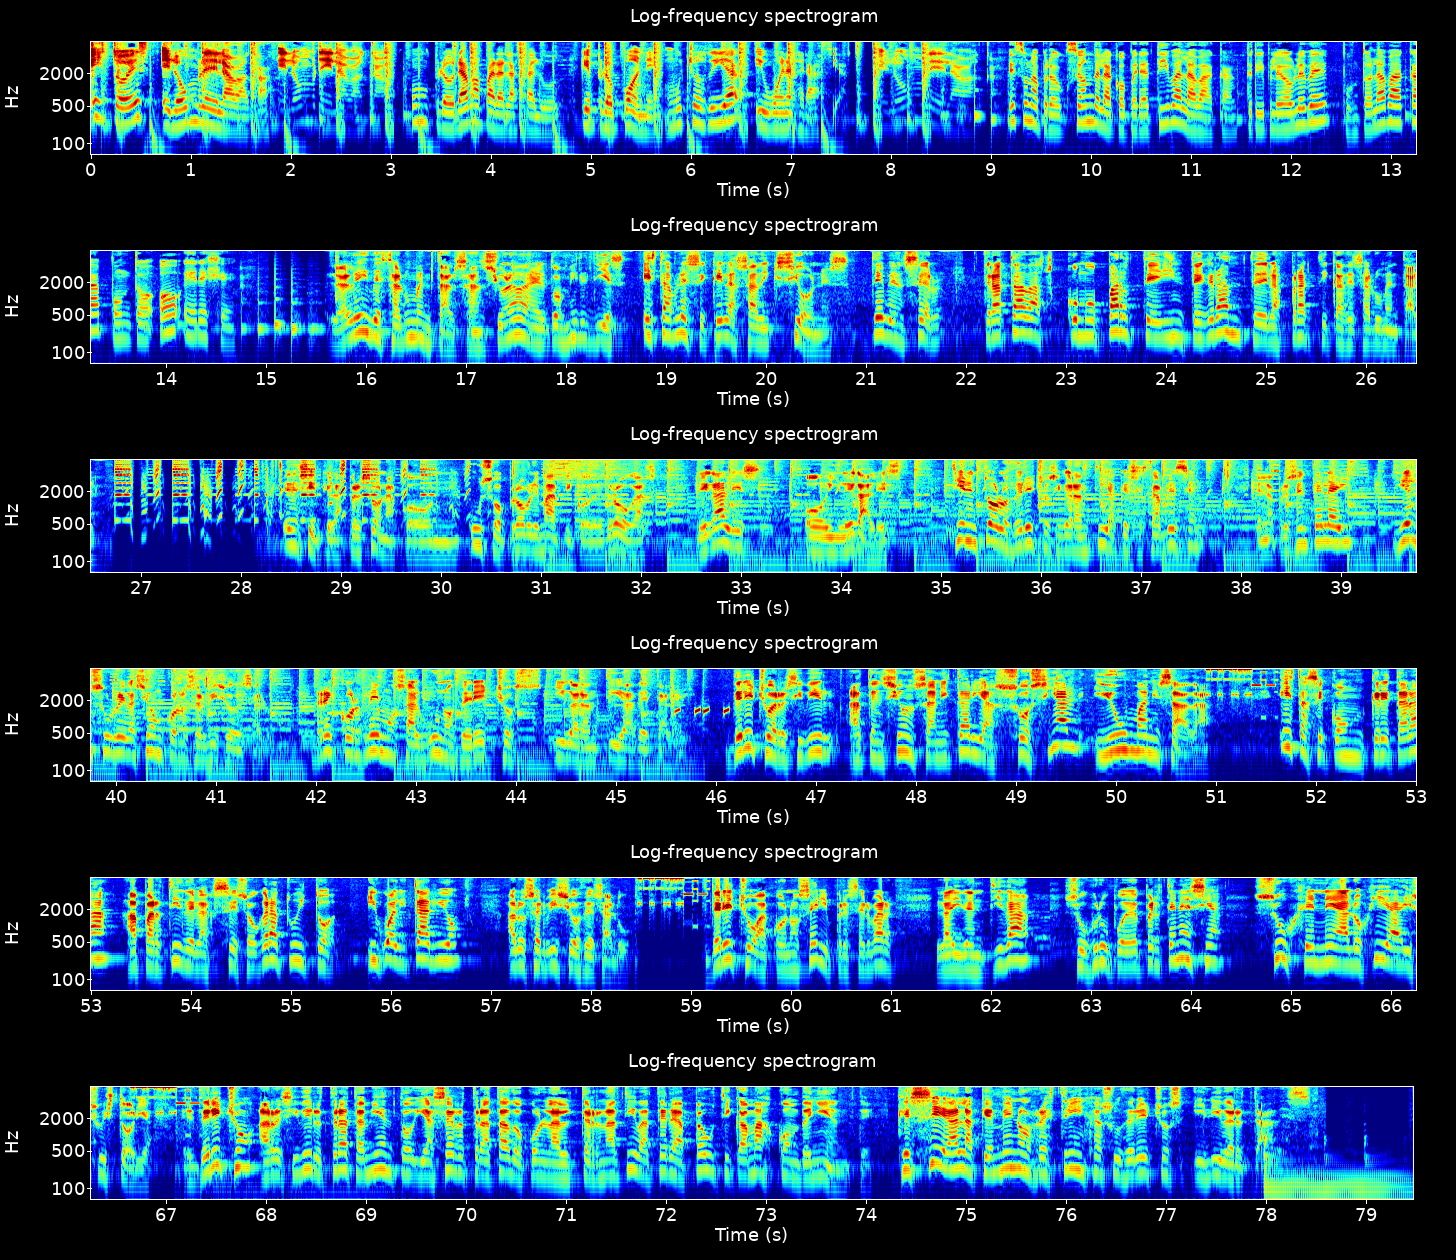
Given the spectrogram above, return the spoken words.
Esto es El hombre de la vaca. El hombre de la vaca. Un programa para la salud que propone muchos días y buenas gracias. El hombre de la vaca. Es una producción de la cooperativa La Vaca, www.lavaca.org. La ley de salud mental sancionada en el 2010 establece que las adicciones deben ser tratadas como parte integrante de las prácticas de salud mental. Es decir, que las personas con uso problemático de drogas, legales o ilegales, tienen todos los derechos y garantías que se establecen en la presente ley y en su relación con los servicios de salud. Recordemos algunos derechos y garantías de esta ley. Derecho a recibir atención sanitaria social y humanizada. Esta se concretará a partir del acceso gratuito, igualitario a los servicios de salud. Derecho a conocer y preservar la identidad, su grupo de pertenencia, su genealogía y su historia. El derecho a recibir tratamiento y a ser tratado con la alternativa terapéutica más conveniente, que sea la que menos restrinja sus derechos y libertades.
